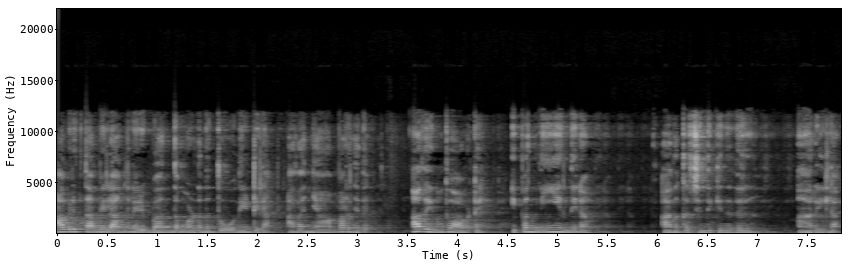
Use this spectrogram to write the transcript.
അവർ തമ്മിൽ അങ്ങനെ ഒരു ബന്ധമുണ്ടെന്ന് തോന്നിയിട്ടില്ല. അതാ ഞാൻ പറഞ്ഞത്. അതെന്തോ ആവട്ടെ. ഇപ്പം നീ എന്തിനാ അതൊക്കെ ചിന്തിക്കുന്നത്? അറിയില്ല.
